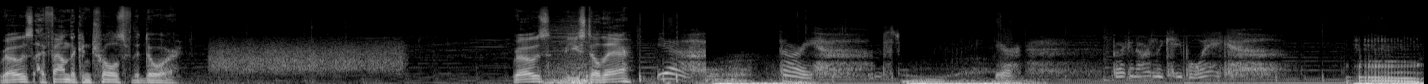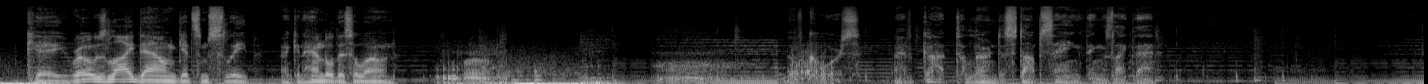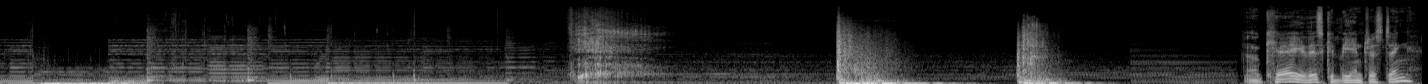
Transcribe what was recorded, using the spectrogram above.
Rose, I found the controls for the door. Rose, are you still there? Yeah. Sorry. I'm st- here. But I can hardly keep awake. Okay, Rose, lie down, get some sleep. I can handle this alone. Of course. I've got to learn to stop saying things like that. Okay, this could be interesting.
